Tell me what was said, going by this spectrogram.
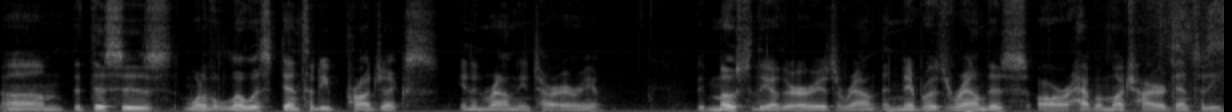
um, that this is one of the lowest density projects in and around the entire area. The, most of the other areas around and neighborhoods around this are have a much higher density.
